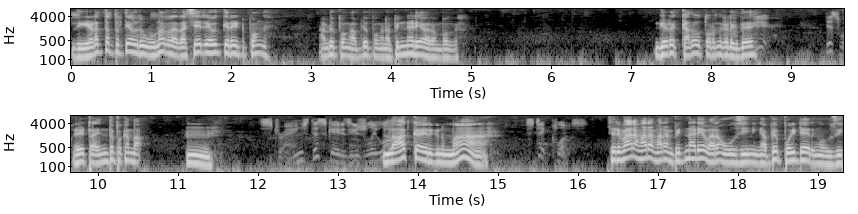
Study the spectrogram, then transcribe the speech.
இந்த இடத்த பற்றி அவர் உணர்றாரா. சரி ஓகே ரைட்டு போங்க. அப்படியே போங்க அப்படியே போங்க. நான் பின்னாடியே வரேன் போங்க. இங்கே இடம் கதவு திறந்து கிடக்குது. ரைட்டா இந்த பக்கம் தான் ம். லாக் ஆயிருக்கணுமா? சரி வரேன் வரேன் வரேன். பின்னாடியே வரேன் ஊசி. நீங்கள் அப்படியே போயிட்டே இருங்க ஊசி.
